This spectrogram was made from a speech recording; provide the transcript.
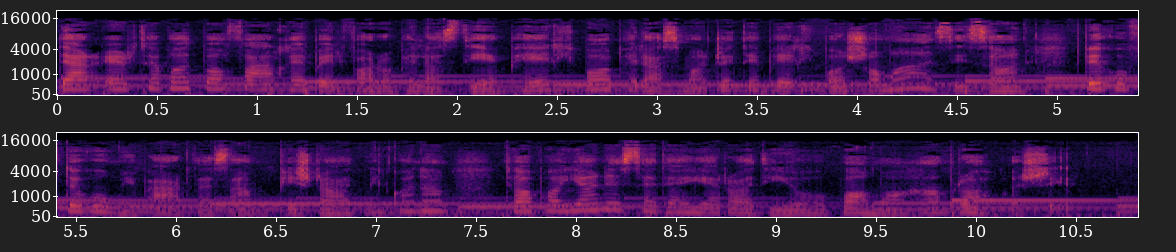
در ارتباط با فرق بلفاروپلاستی پلک با پلاسماجت پلک با شما عزیزان به گفتگو می‌پردازم. پیشنهاد می‌کنم تا پایان صدای رادیو با ما همراه باشید.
